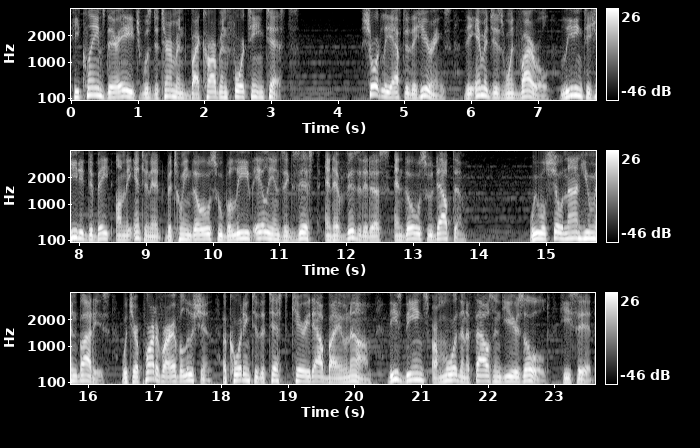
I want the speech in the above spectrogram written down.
He claims their age was determined by carbon-14 tests. Shortly after the hearings, the images went viral, leading to heated debate on the internet between those who believe aliens exist and have visited us and those who doubt them. We will show non-human bodies, which are part of our evolution. According to the test carried out by UNAM, these beings are more than a thousand years old, he said.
